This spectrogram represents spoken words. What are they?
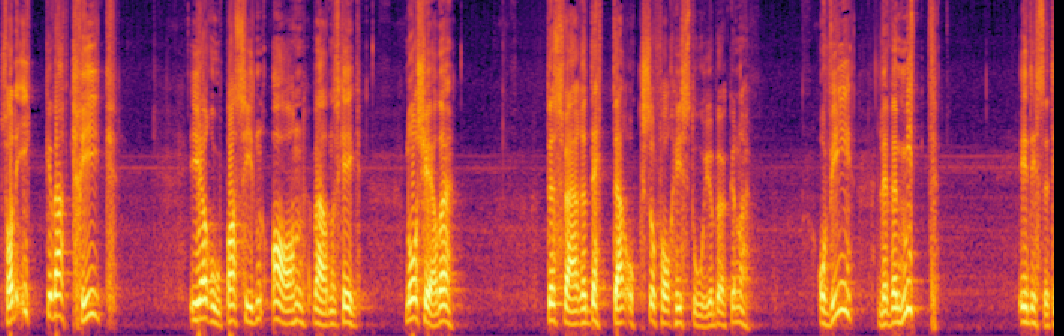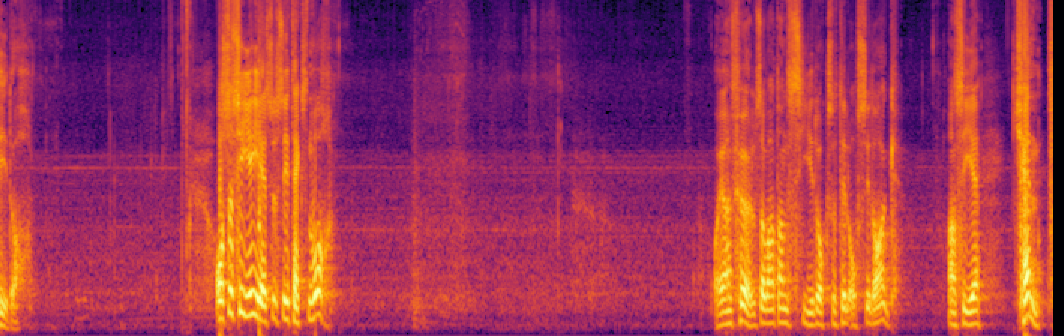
så har det ikke vært krig i Europa siden annen verdenskrig. Nå skjer det. Dessverre, dette er også for historiebøkene. Og vi lever midt i disse tider. Og så sier Jesus i teksten vår Og jeg har en følelse av at han sier det også til oss i dag. Han sier 'kjemp'.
